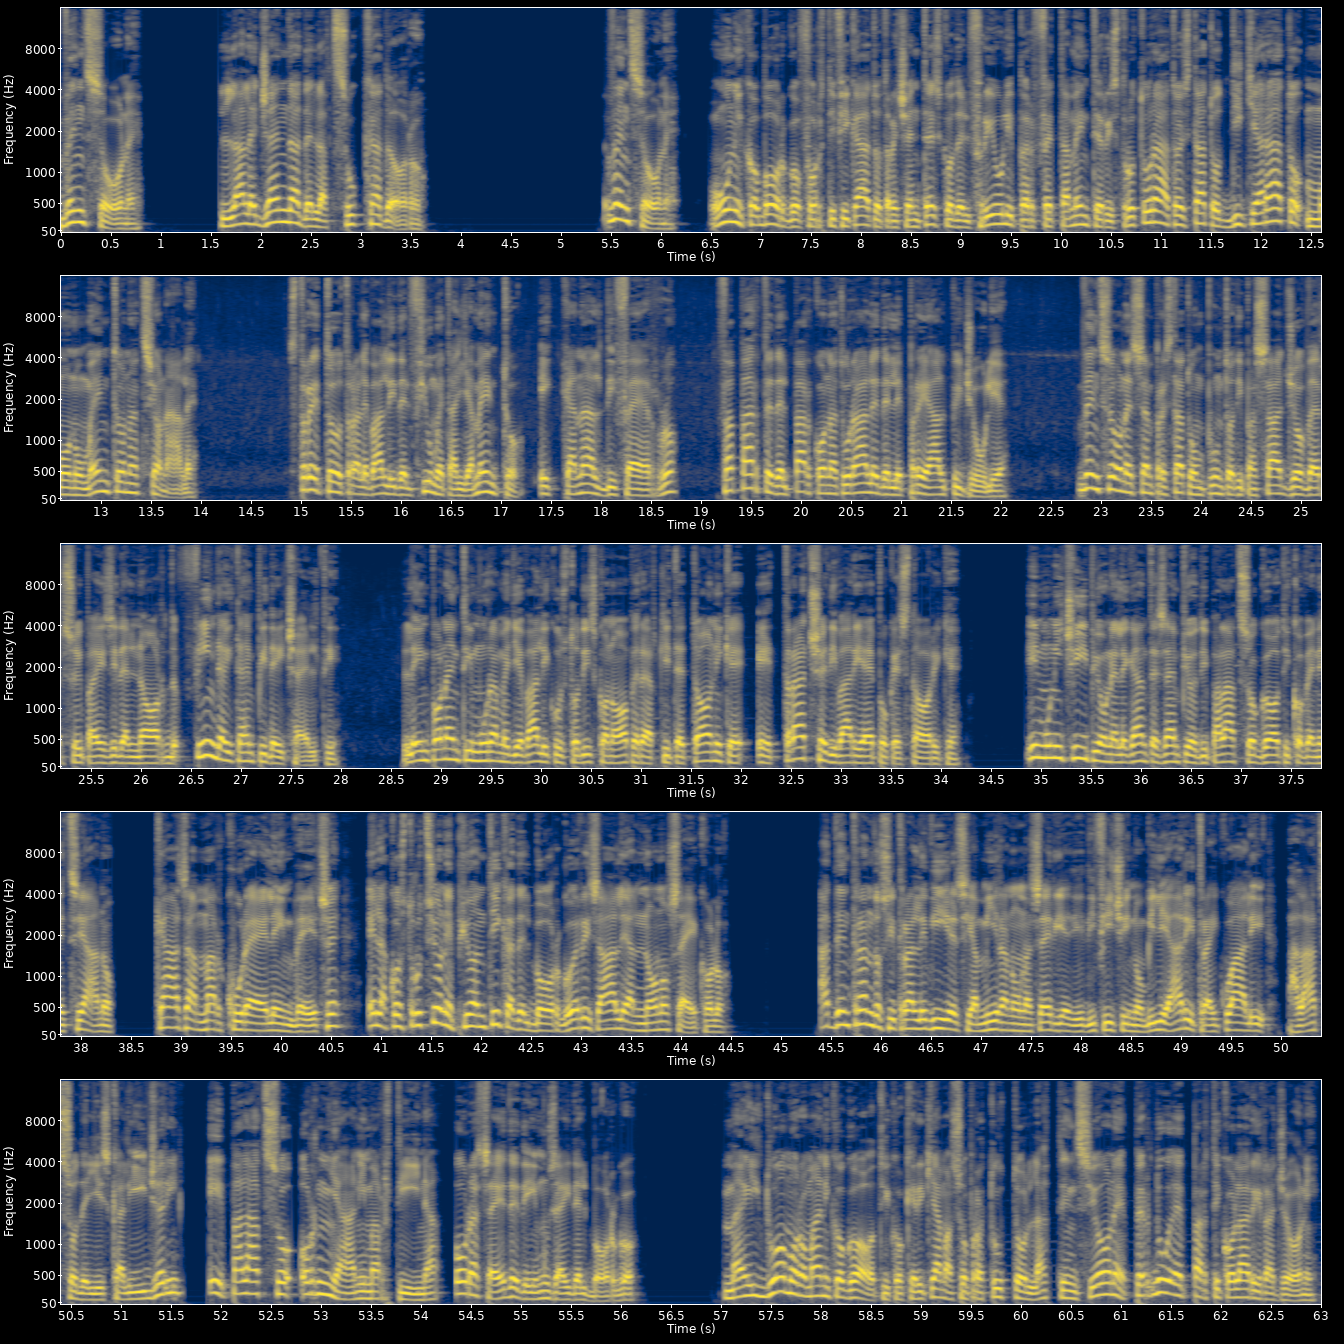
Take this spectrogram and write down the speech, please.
Venzone. La leggenda della zucca d'oro. Venzone, unico borgo fortificato trecentesco del Friuli perfettamente ristrutturato, è stato dichiarato monumento nazionale. Stretto tra le valli del fiume Tagliamento e Canal di Ferro, fa parte del Parco Naturale delle Prealpi Giulie. Venzone è sempre stato un punto di passaggio verso i paesi del nord fin dai tempi dei Celti. Le imponenti mura medievali custodiscono opere architettoniche e tracce di varie epoche storiche. Il municipio è un elegante esempio di palazzo gotico veneziano. Casa Marcurele, invece, è la costruzione più antica del borgo e risale al IX secolo. Addentrandosi tra le vie si ammirano una serie di edifici nobiliari tra i quali Palazzo degli Scaligeri e Palazzo Orgnani Martina, ora sede dei musei del borgo ma il Duomo romanico gotico che richiama soprattutto l'attenzione per due particolari ragioni.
